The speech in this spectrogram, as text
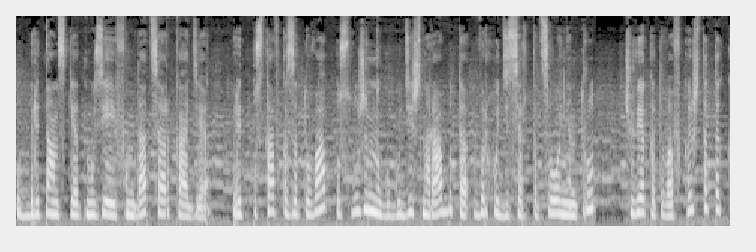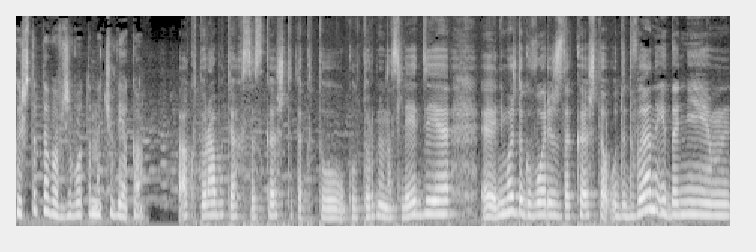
от Британският музей и фундация Аркадия. Предпоставка за това послужи многогодишна работа върху дисертационен труд «Човекът в къщата, къщата в живота на човека». Ако работях с къщата като културно наследие, не можеш да говориш за къща отвън и да ни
